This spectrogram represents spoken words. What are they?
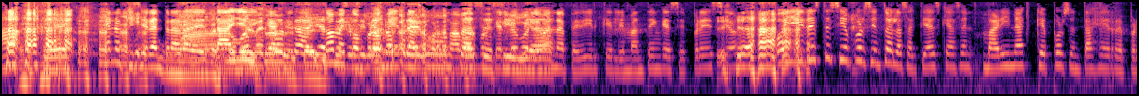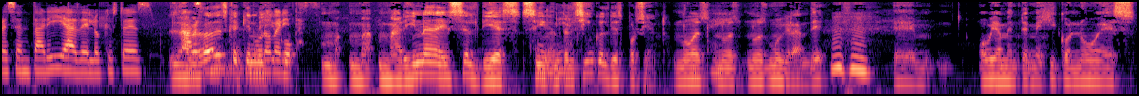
Ah, ya no quisiera entrar a detalle. No, no me comprometas, por favor, porque Cecilia. luego le van a pedir que le mantenga ese precio. Oye, y de este 100% de las actividades que hacen, Marina, ¿qué porcentaje representaría de lo que ustedes La hacen verdad es que aquí en México ma- ma- Marina es el 10, sí, El entre el 10. 5 y el 10%. No es, Ok. no es, no es muy grande. Eh, obviamente México no es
